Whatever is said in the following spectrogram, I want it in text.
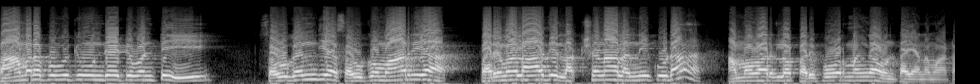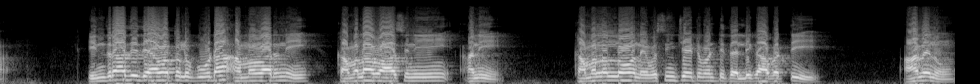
తామర పువ్వుకి ఉండేటువంటి సౌగంధ్య సౌకుమార్య పరిమళాది లక్షణాలన్నీ కూడా అమ్మవారిలో పరిపూర్ణంగా ఉంటాయి అన్నమాట ఇంద్రాది దేవతలు కూడా అమ్మవారిని కమలవాసిని అని కమలంలో నివసించేటువంటి తల్లి కాబట్టి ఆమెను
